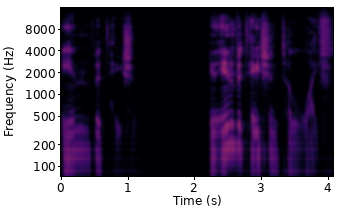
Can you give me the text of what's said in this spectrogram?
invitation, an invitation to life.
